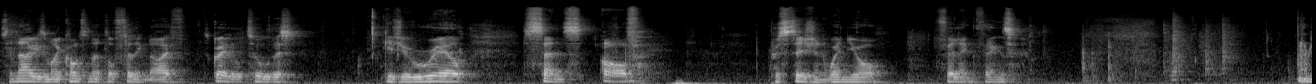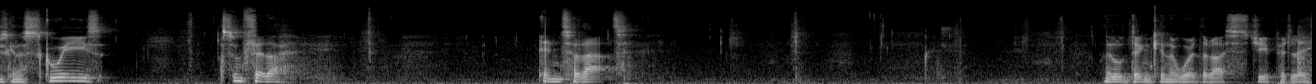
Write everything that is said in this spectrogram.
So now using my Continental filling knife, it's a great little tool this gives you a real sense of precision when you're filling things. I'm just going to squeeze some filler into that little dink in the wood that I stupidly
